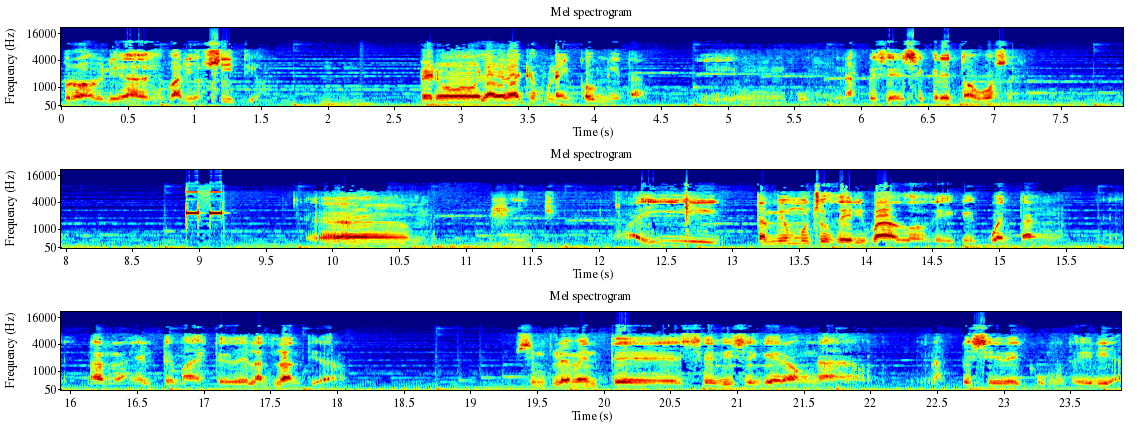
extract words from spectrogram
probabilidades de varios sitios. Pero la verdad que es una incógnita y una especie de secreto a voces. Hay también muchos derivados de que cuentan, eh, narran el tema este de la Atlántida simplemente se dice que era una, una especie de, ¿cómo te diría?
